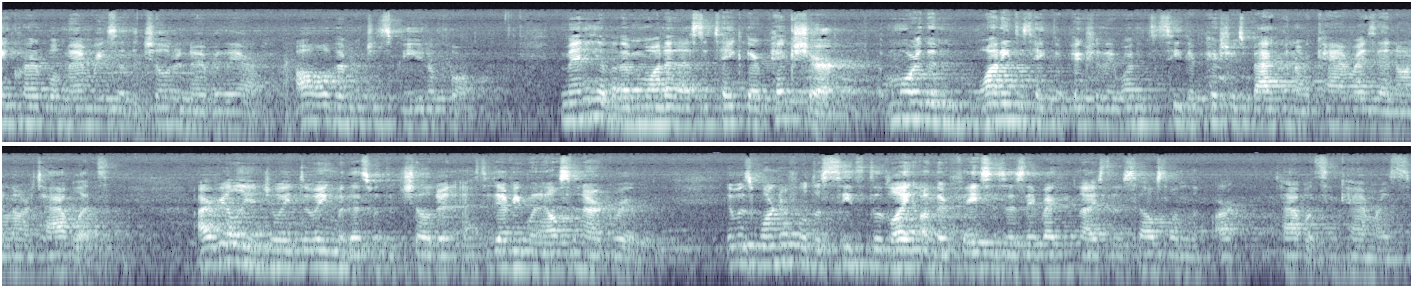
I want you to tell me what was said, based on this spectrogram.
Incredible memories of the children over there. All of them are just beautiful. Many of them wanted us to take their picture. More than wanting to take their picture, they wanted to see their pictures back on our cameras and on our tablets. I really enjoyed doing with this with the children, as did everyone else in our group. It was wonderful to see the delight on their faces as they recognized themselves on the, our tablets and cameras.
